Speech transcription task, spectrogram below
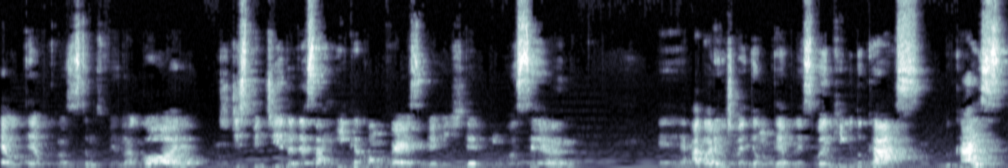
é o tempo que nós estamos vivendo agora de despedida dessa rica conversa que a gente teve com você, Ana. É, agora a gente vai ter um tempo nesse banquinho do cais, do cais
